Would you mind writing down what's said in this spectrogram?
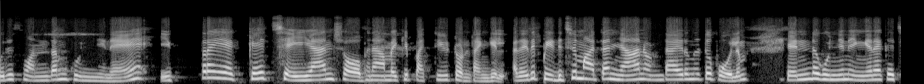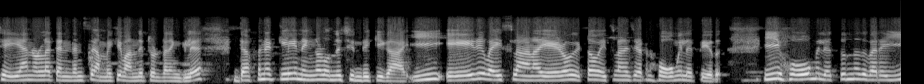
ഒരു സ്വന്തം കുഞ്ഞിനെ ഇത്രയൊക്കെ ചെയ്യാൻ ശോഭനാമ്മയ്ക്ക് പറ്റിയിട്ടുണ്ടെങ്കിൽ അതായത് പിടിച്ചു മാറ്റാൻ ഞാൻ ഉണ്ടായിരുന്നിട്ട് പോലും എന്റെ കുഞ്ഞിന് ഇങ്ങനെയൊക്കെ ചെയ്യാനുള്ള ടെൻഡൻസി അമ്മയ്ക്ക് വന്നിട്ടുണ്ടെങ്കിൽ ഡെഫിനറ്റ്ലി നിങ്ങൾ ഒന്ന് ചിന്തിക്കുക. ഈ ഏഴ് വയസ്സിലാണ് ഏഴോ എട്ടോ വയസ്സിലാണ് ചേട്ടൻ ഹോമിലെത്തിയത് ഈ ഹോമിൽ എത്തുന്നത് വരെ ഈ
